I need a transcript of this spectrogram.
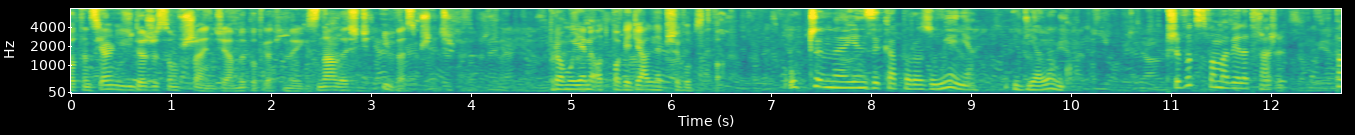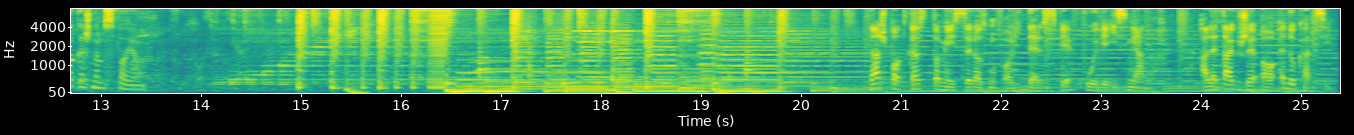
Potencjalni liderzy są wszędzie, a my potrafimy ich znaleźć i wesprzeć. Promujemy odpowiedzialne przywództwo. Uczymy języka porozumienia i dialogu. Przywództwo ma wiele twarzy. Pokaż nam swoją. Nasz podcast to miejsce rozmów o liderstwie, wpływie i zmianach, ale także o edukacji.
